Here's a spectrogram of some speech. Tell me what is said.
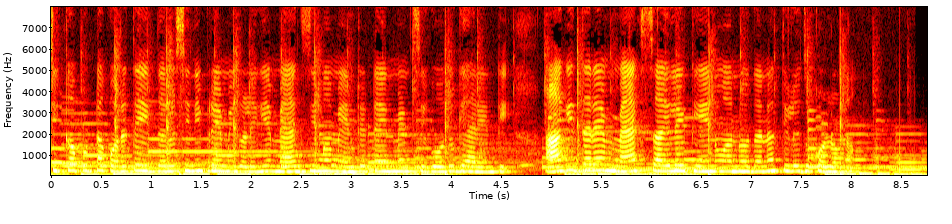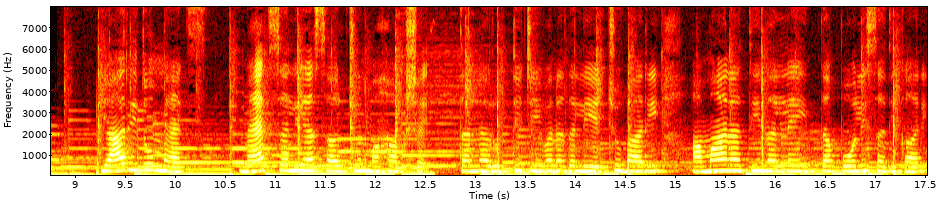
ಚಿಕ್ಕ ಪುಟ್ಟ ಕೊರತೆ ಇದ್ದರೂ ಸಿನಿ ಪ್ರೇಮಿಗಳಿಗೆ ಮ್ಯಾಕ್ಸಿಮಮ್ ಎಂಟರ್ಟೈನ್ಮೆಂಟ್ ಸಿಗೋದು ಗ್ಯಾರಂಟಿ. ಹಾಗಿದ್ದರೆ ಮ್ಯಾಕ್ಸ್ ಹೈಲೈಟ್ ಏನು ಅನ್ನೋದನ್ನು ತಿಳಿದುಕೊಳ್ಳೋಣ. ಯಾರಿದು Max? Max alias Arjun Mahakshay. ತನ್ನ ವೃತ್ತಿ ಜೀವನದಲ್ಲಿ ಹೆಚ್ಚು ಬಾರಿ ಅಮಾನತಿನಲ್ಲೇ ಇದ್ದ ಪೊಲೀಸ್ ಅಧಿಕಾರಿ.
